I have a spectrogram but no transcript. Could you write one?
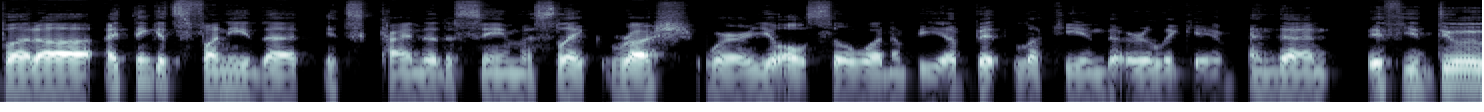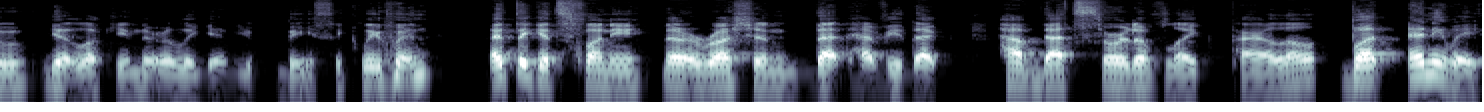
But uh, I think it's funny that it's kind of the same as like Rush, where you also want to be a bit lucky in the early game, and then if you do get lucky in the early game, you basically win. I think it's funny that Rush and that heavy deck have that sort of like parallel. But anyway,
